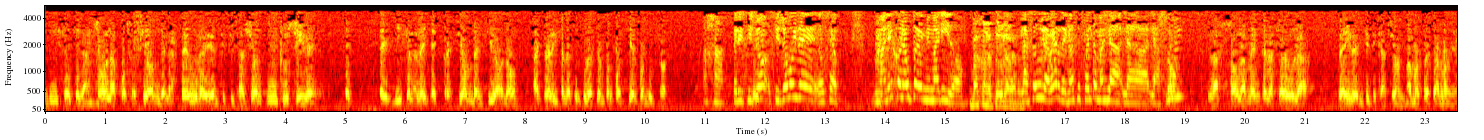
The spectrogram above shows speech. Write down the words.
dice que la sola posesión de la cédula de identificación, inclusive, eh, eh, dice la ley, expresión vencida o no, acredita la circulación por cualquier conductor. Ajá. Pero ¿y si Sí. yo, si yo voy de, o sea, manejo el auto de mi marido, Vas con la cédula verde. la cédula verde, ¿no hace falta más la, la, la No, azul? la, solamente la cédula de identificación, vamos a expresarnos bien.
